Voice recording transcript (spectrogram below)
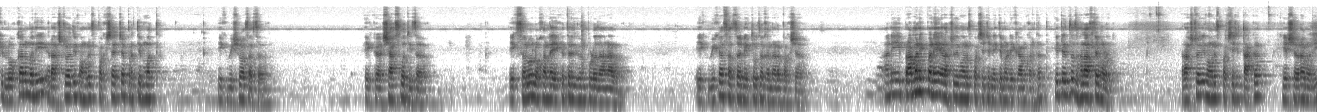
की लोकांमध्ये राष्ट्रवादी काँग्रेस पक्षाच्या प्रतिमत एक विश्वासाचं एक शाश्वतीचं एक सर्व लोकांना एकत्रित घेऊन पुढे जाणारं एक विकासाचं नेतृत्व करणारा पक्ष आणि प्रामाणिकपणे राष्ट्रवादी काँग्रेस पक्षाचे नेते मंडळी काम करतात. हे त्यांचं झालं असल्यामुळे राष्ट्रवादी काँग्रेस पक्षाची ताकद हे शहरामध्ये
